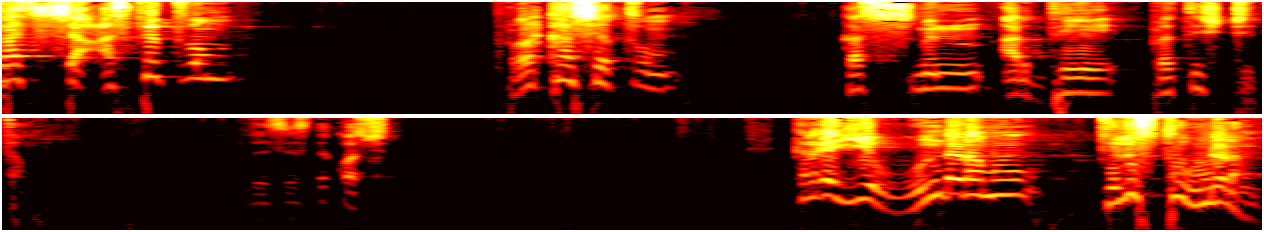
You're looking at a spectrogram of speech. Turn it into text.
తస్య అస్తిత్వం ప్రకాశత్వం కస్మిన్ అర్థే ప్రతిష్ఠితం. దిస్ ఇస్ ద క్వశ్చన్ కనుక ఈ ఉండడము తెలుస్తూ ఉండడం.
